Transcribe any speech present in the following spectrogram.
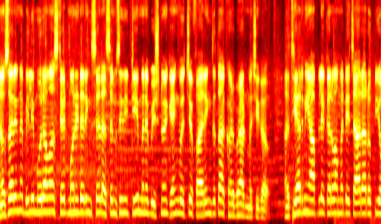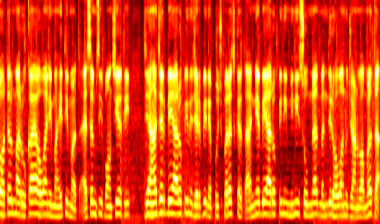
નવસારીના બિલીમોરામાં સ્ટેટ મોનિટરિંગ સેલ એસએમસીની ટીમ અને બિશ્નોઈ ગેંગ વચ્ચે ફાયરિંગ થતાં ખળભળાટ મચી ગયો. હથિયારની આપલે કરવા માટે ચાર આરોપીઓ હોટલમાં રોકાયા હોવાની માહિતી મળતા એસએમસી પહોંચી હતી, જ્યાં હાજર બે આરોપીને ઝડપીને પૂછપરછ કરતા અન્ય બે આરોપીની મિની સોમનાથ મંદિર હોવાનું જાણવા મળતા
